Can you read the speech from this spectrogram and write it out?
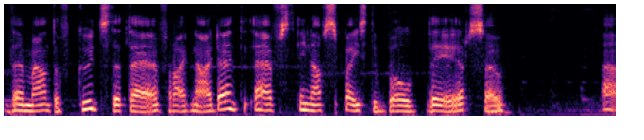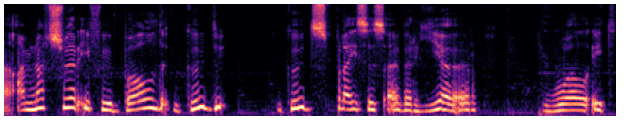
the amount of goods that they have right now. I don't have enough space to build there, so uh, I'm not sure if we build good goods places over here, will it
